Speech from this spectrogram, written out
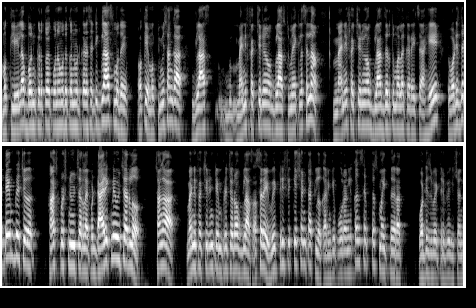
मग क्लेला बर्न करतोय कोणामध्ये कन्वर्ट करायसाठी? ग्लासमध्ये. ओके मग तुम्ही सांगा ग्लास मॅन्युफॅक्चरिंग ऑफ ग्लास तुम्ही ऐकलं असेल ना? मॅन्युफॅक्चरिंग ऑफ ग्लास जर तुम्हाला करायचं आहे तर व्हॉट इज द टेम्परेचर हाच प्रश्न विचारलाय पण डायरेक्ट नाही विचारलं. सांगा मॅन्युफॅक्चरिंग टेम्परेचर ऑफ ग्लास असं नाही वेट्रिफिकेशन टाकलं कारण की पोरांना कन्सेप्टच माहीत नाही राहत. व्हॉट इज वेट्रिफिकेशन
